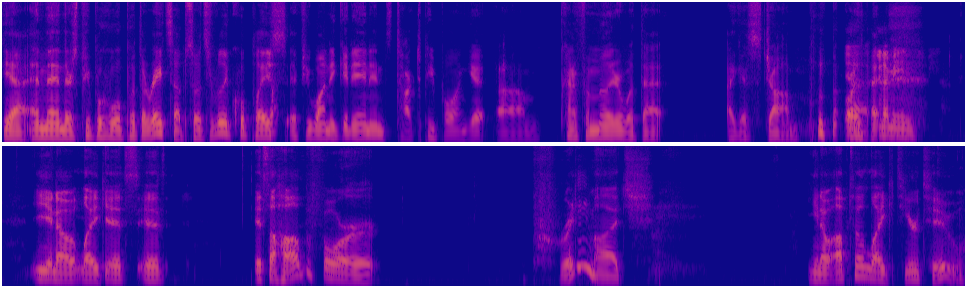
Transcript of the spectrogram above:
yeah and then there's people who will put the rates up so it's a really cool place if you want to get in and talk to people and get um kind of familiar with that i guess job Yeah, and I mean, you know, like it's it it's a hub for pretty much you know up to like tier two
